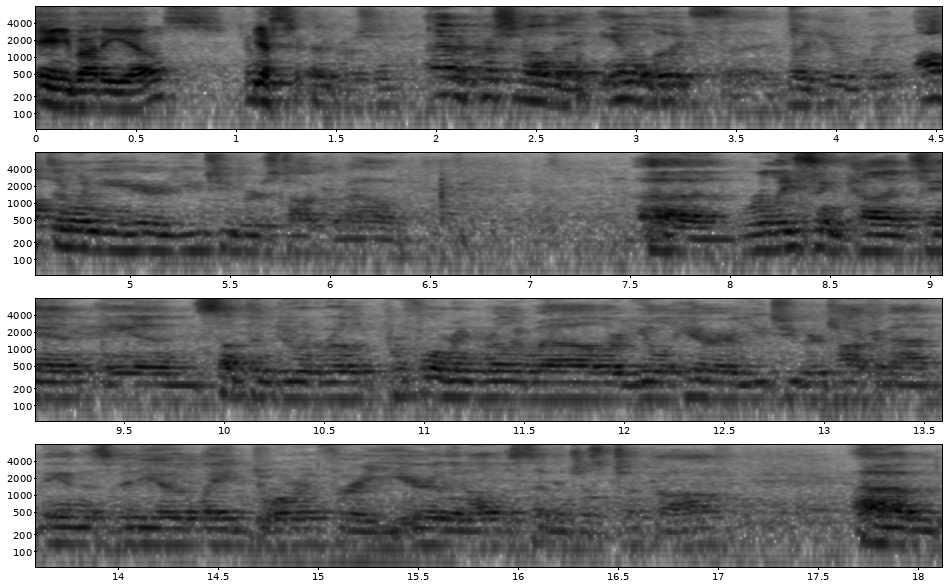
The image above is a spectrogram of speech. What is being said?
Anybody else? Yes, I sir. had a question. I had a question on the analytics side. Like often when you hear YouTubers talk about uh, releasing content and something doing really, performing really well, or you'll hear a YouTuber talk about, man, this video lay dormant for a year and then all of a sudden it just took off. Um,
